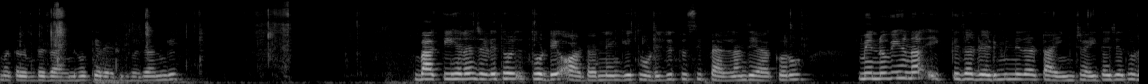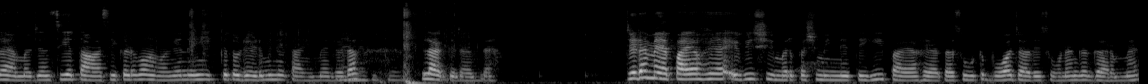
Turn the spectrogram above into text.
ਮਤਲਬ ਡਿਜ਼ਾਈਨ ਹੋ ਕੇ ਰੈਡੀ ਹੋ ਜਾਣਗੇ। ਬਾਕੀ ਹੈ ਨਾ ਜਿਹੜੇ ਤੁਹਾਡੇ ਆਰਡਰ ਨੇਗੇ ਥੋੜੇ ਜਿਹੇ ਤੁਸੀਂ ਪਹਿਲਾਂ ਦਿਆ ਕਰੋ। ਮੈਨੂੰ ਵੀ ਹੈ ਨਾ ਇੱਕ ਜਾਂ ਡੇਢ ਮਹੀਨੇ ਦਾ ਟਾਈਮ ਚਾਹੀਦਾ, ਜੇ ਤੁਹਾਡਾ ਐਮਰਜੈਂਸੀ ਹੈ ਤਾਂ ਅਸੀਂ ਕਢਵਾਵਾਂਗੇ, ਨਹੀਂ ਇੱਕ ਤੋਂ ਡੇਢ ਮਹੀਨੇ ਟਾਈਮ ਹੈ ਜਿਹੜਾ, ਲੱਗ ਜਾਂਦਾ। ਜਿਹੜਾ ਮੈਂ ਪਾਇਆ ਹੋਇਆ ਇਹ ਵੀ ਸ਼ਿਮਰ ਪਸ਼ਮੀਨੇ ਤੇ ਹੀ ਪਾਇਆ ਹੋਇਆਗਾ ਸੂਟ, ਬਹੁਤ ਜ਼ਿਆਦਾ ਸੋਹਣਾ ਹੈਗਾ, ਗਰਮ ਹੈ।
